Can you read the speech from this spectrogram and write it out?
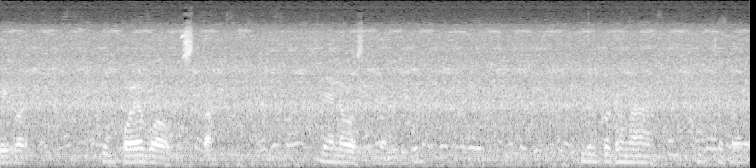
এবার খুব ভয়াবহ অবস্থা। দেন অবস্থা দুর্ঘটনা হতে পারে।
